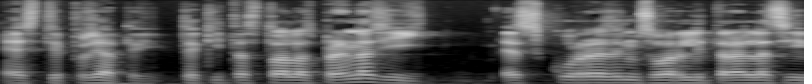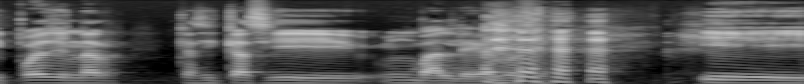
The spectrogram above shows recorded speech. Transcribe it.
Este, pues ya te, te quitas todas las prendas y escurres en sudor literal así. Puedes llenar casi, casi un balde. Algo así. y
